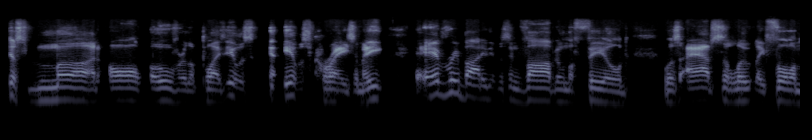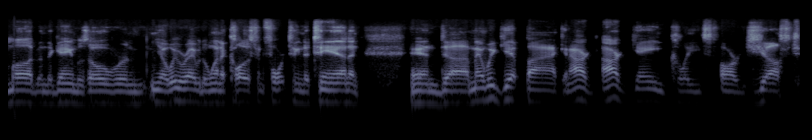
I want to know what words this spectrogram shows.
just mud all over the place. It was it was crazy. I mean, he, everybody that was involved on the field was absolutely full of mud when the game was over, and you know we were able to win a close one, fourteen to ten, and and uh, man, we get back and our our game cleats are just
